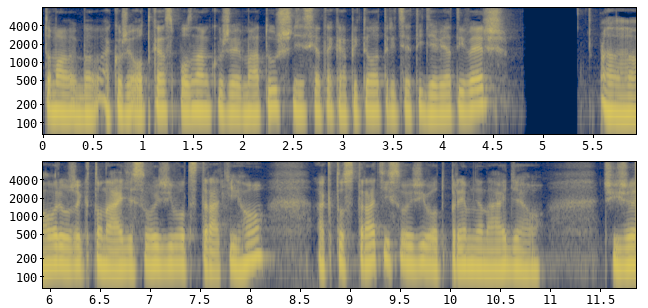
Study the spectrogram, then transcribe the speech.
to máme iba akože odkaz, poznámku, že Matúš 10. kapitola 39. verš uh, hovoril, že kto nájde svoj život, stratí ho a kto stratí svoj život, pre mňa nájde ho. Čiže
